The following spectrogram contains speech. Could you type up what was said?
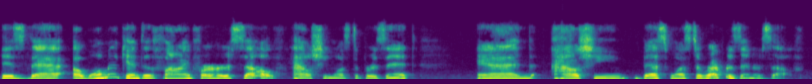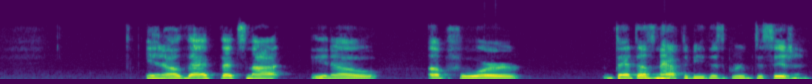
is that a woman can define for herself how she wants to present and how she best wants to represent herself. You know, that that's not, you know, up for that doesn't have to be this group decision,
